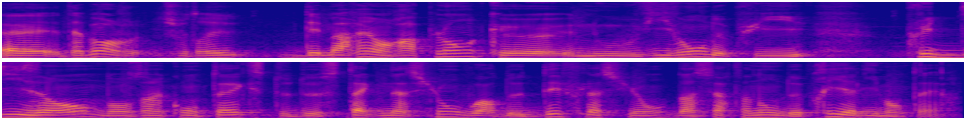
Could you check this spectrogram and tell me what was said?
Euh, d'abord, je voudrais démarrer en rappelant que nous vivons depuis plus de dix ans dans un contexte de stagnation, voire de déflation d'un certain nombre de prix alimentaires.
